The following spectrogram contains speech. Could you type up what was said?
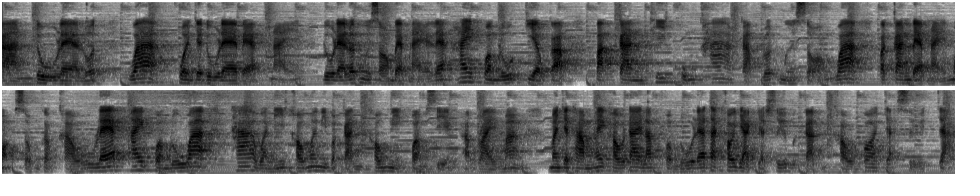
การดูแลรถ ว่าควรจะดูแลแบบไหน ดูแลรถมือสองแบบไหน และให้ความรู้เกี่ยวกับประกันที่คุ้มค่ากับรถมือสองว่าประกันแบบไหนเหมาะสมกับเขา และให้ความรู้ว่าถ้าวันนี้เขาไม่มีประกันเขามีความเสี่ยงอะไรมั่ง มันจะทำให้เขาได้รับความรู้ และถ้าเขาอยากจะซื้อประกันเขาก็จะซื้อจาก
